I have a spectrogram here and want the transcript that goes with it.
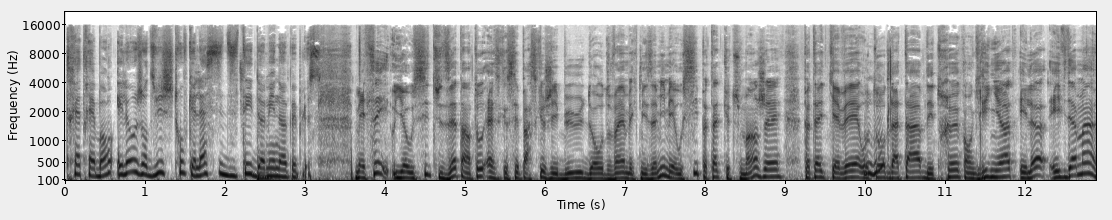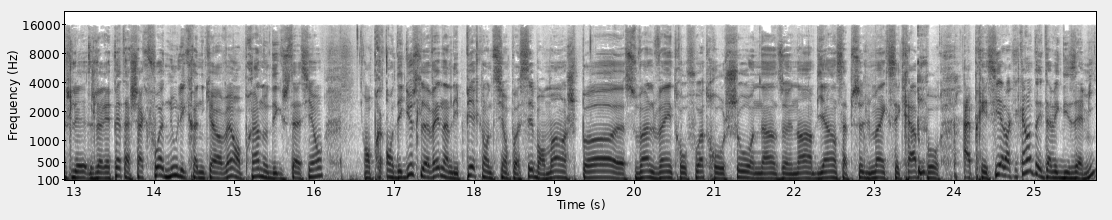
très, très bon. Et là, aujourd'hui, je trouve que l'acidité domine un peu plus. mais tu sais, il y a aussi, tu disais tantôt, est-ce que c'est parce que j'ai bu d'autres vins avec mes amis, mais aussi peut-être que tu mangeais, peut-être qu'il y avait Mhm. autour de la table des trucs, on grignote. Et là, évidemment, je le, je le répète à chaque fois, nous les chroniqueurs vins, on prend nos dégustations, on, déguste le vin dans les pires conditions possibles, on mange pas, euh, souvent le vin est trop froid, trop chaud, on est dans une ambiance absolument exécrable pour apprécier. Alors que quand t'es avec des amis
